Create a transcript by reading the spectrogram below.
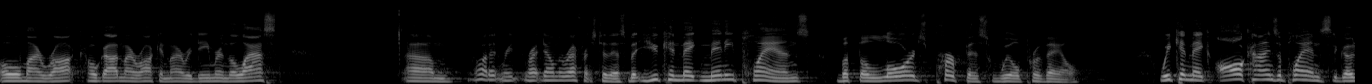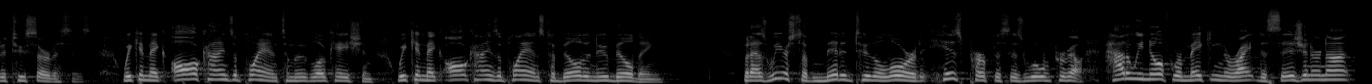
O my rock, O God, my rock and my redeemer. And the last um, oh, I didn't read, write down the reference to this, but you can make many plans, but the Lord's purpose will prevail. We can make all kinds of plans to go to two services. We can make all kinds of plans to move location. We can make all kinds of plans to build a new building. But as we are submitted to the Lord, His purposes will prevail. How do we know if we're making the right decision or not?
